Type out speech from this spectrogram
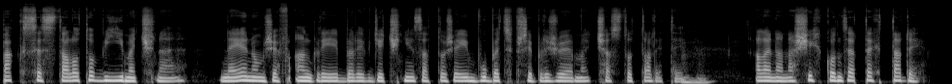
pak se stalo to výjimečné. Nejenom, že v Anglii byli vděční za to, že jim vůbec přibližujeme čas totality, mm-hmm. ale na našich koncertech tady –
